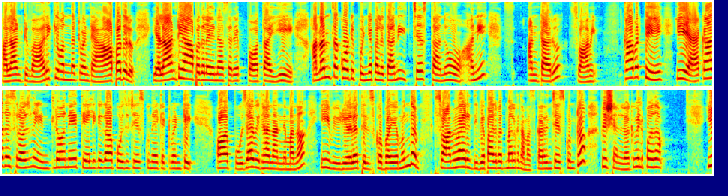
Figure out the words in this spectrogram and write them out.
అలాంటి వారికి ఉన్నటువంటి ఆపదలు ఎలాంటి ఆపదలైనా సరే పోతాయి. అనంతకోటి పుణ్య ఫలితాన్ని ఇచ్చేస్తాను అని అంటారు స్వామి. కాబట్టి ఈ ఏకాదశి రోజున ఇంట్లోనే తేలికగా పూజ చేసుకునేటటువంటి ఆ పూజా విధానాన్ని మనం ఈ వీడియోలో తెలుసుకోబోయే ముందు స్వామివారి దివ్యపాద పద్మాలకు నమస్కారం చేసుకుంటూ విషయంలోకి వెళ్ళిపోదాం. ఈ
